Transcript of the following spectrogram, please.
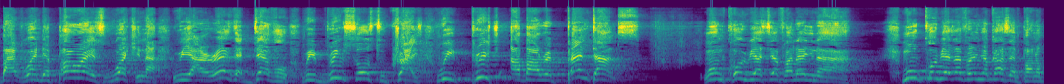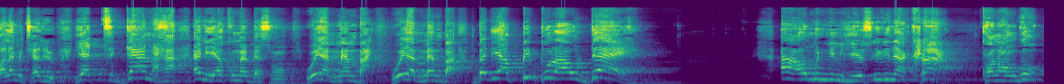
But when the power is working, we arrest the devil, we bring souls to Christ, we preach about repentance. Munko wiase fana nyoka asɛmpa no but let me tell you yɛte ghana ha ɛne yɛko members ho we are member are member. But there are people out there. A ɔmo nim yesu even accra Konongo,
